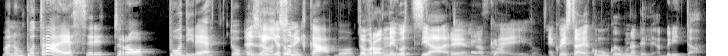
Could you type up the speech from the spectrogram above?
ma non potrà essere troppo diretto perché esatto. io sono il capo. Dovrò negoziare, esatto. ok? E questa è comunque una delle abilità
